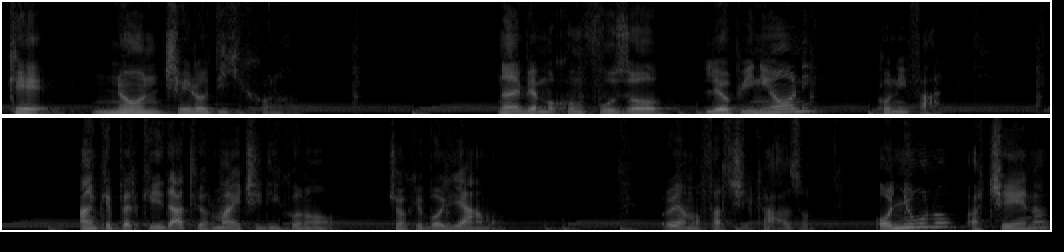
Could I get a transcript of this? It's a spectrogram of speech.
che non ce lo dicono. Noi abbiamo confuso le opinioni con i fatti anche perché i dati ormai ci dicono ciò che vogliamo. Proviamo a farci caso. Ognuno a cena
